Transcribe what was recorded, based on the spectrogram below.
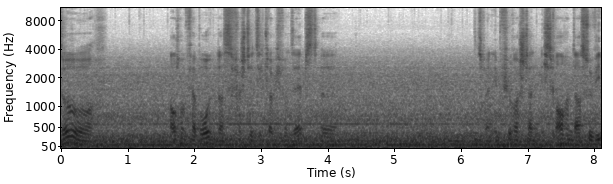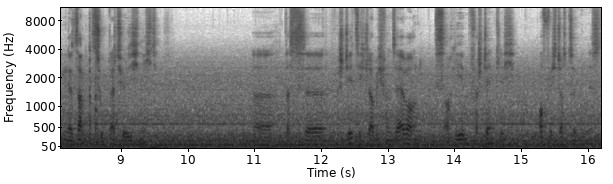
So. Rauchen verboten, das versteht sich, glaube ich, von selbst. Äh, dass man im Führerstand nicht rauchen darf, so wie im gesamten Zug natürlich nicht. Äh, das äh, versteht sich, glaube ich, von selber und ist auch jedem verständlich. Hoffe ich doch zumindest.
